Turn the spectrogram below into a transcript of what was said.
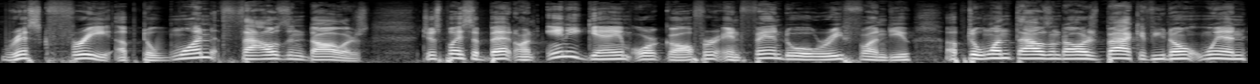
risk free up to $1,000. Just place a bet on any game or golfer, and FanDuel will refund you up to $1,000 back if you don't win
